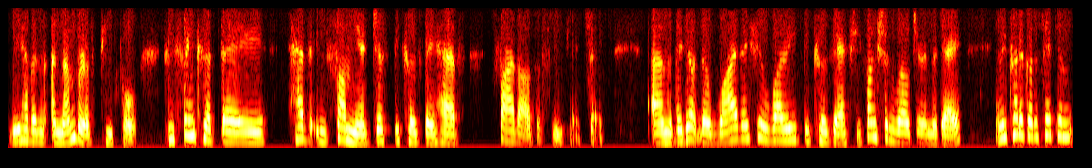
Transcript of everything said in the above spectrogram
we have an, a number of people who think that they have insomnia just because they have five hours of sleep, let's say. Um, they don't know why they feel worried because they actually function well during the day. And we've kind of got to say to them,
